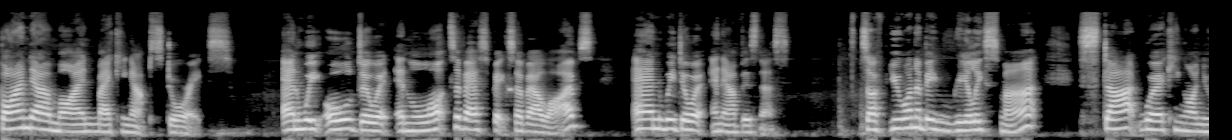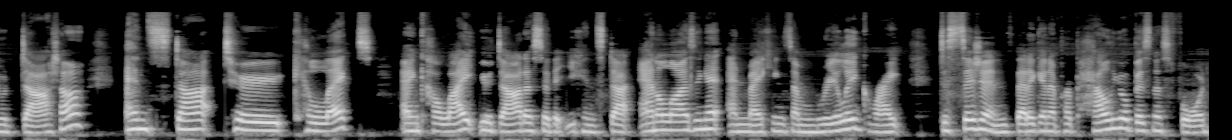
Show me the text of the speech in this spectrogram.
find our mind making up stories. And we all do it in lots of aspects of our lives, and we do it in our business. So if you want to be really smart, start working on your data and start to collect and collate your data so that you can start analyzing it and making some really great decisions that are going to propel your business forward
